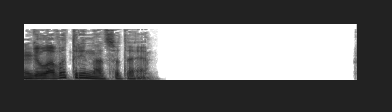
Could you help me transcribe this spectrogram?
Глава 13.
